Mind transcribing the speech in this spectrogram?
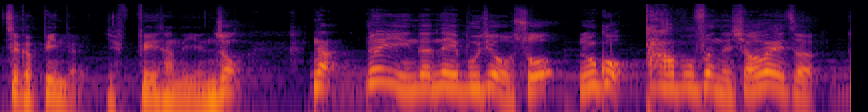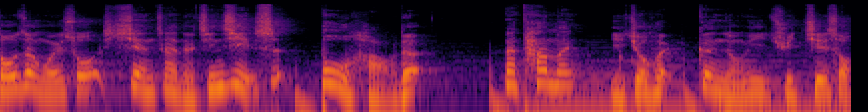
这个病的也非常的严重。那瑞银的内部就有说，如果大部分的消费者都认为说现在的经济是不好的，那他们也就会更容易去接受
